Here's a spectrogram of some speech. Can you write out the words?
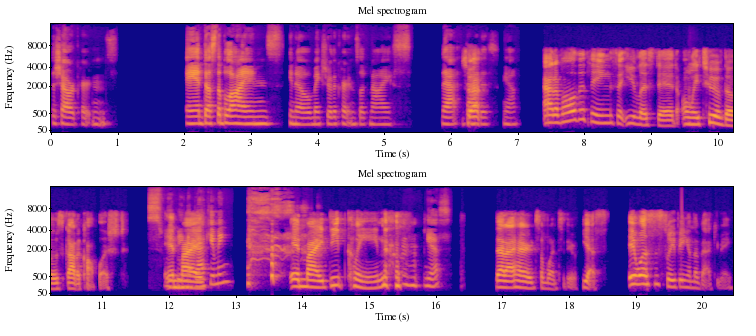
the shower curtains and dust the blinds. You know, make sure the curtains look nice. That So that is yeah. Out of all the things that you listed, only two of those got accomplished. Sweeping my- and vacuuming. In my deep clean Mhm, yes. that I hired someone to do. Yes, it was the sweeping and the vacuuming.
